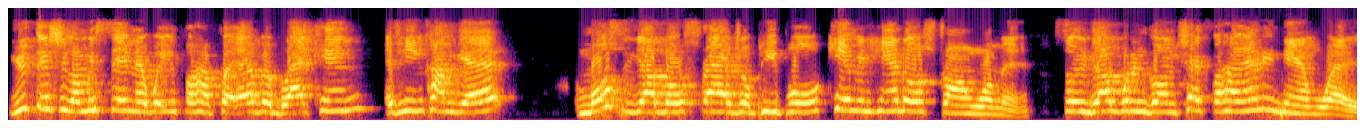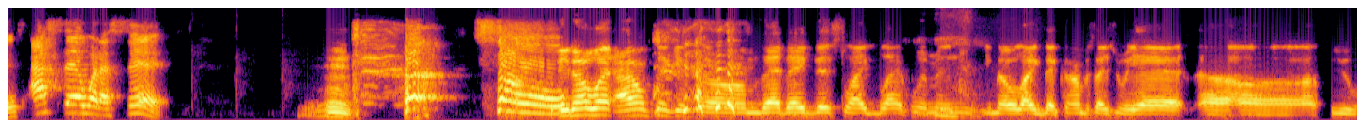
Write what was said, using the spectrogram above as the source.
You think she gonna be sitting there waiting for her forever black king if he ain't come yet? Most of y'all little fragile people can't even handle a strong woman. So y'all wouldn't go and check for her any damn ways. I said what I said. Mm. So You know what? I don't think it's um that they dislike black women. You know, like that conversation we had uh, uh, a few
